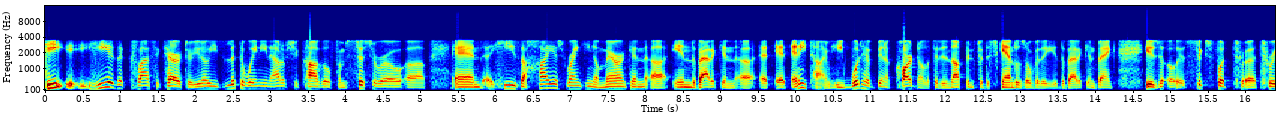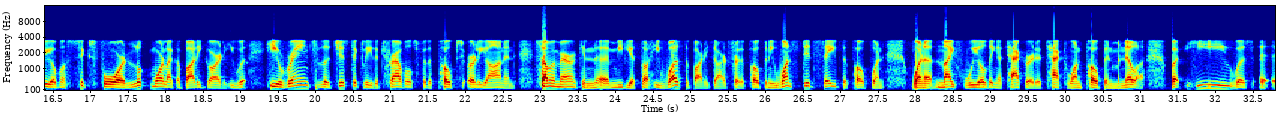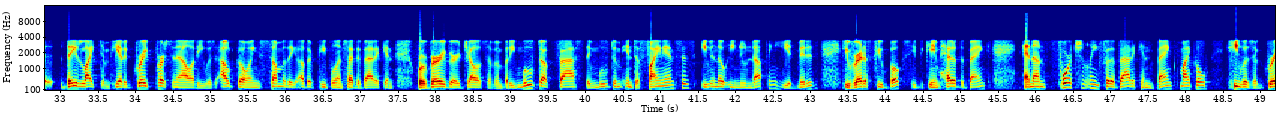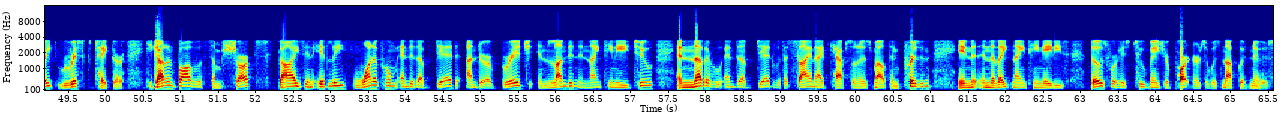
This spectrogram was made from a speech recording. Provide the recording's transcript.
He he is a classic character. You know, he's Lithuanian out of Chicago from Cicero, uh, and he's the highest-ranking American uh, in the Vatican uh, at, at any time. He would have been a cardinal if it had not been for the scandals over the the Vatican Bank. He's uh, six foot th- uh, three, almost six four, looked more like a bodyguard. He w- he arranged logistically the travels for the popes early on, and some American uh, media thought he was the bodyguard for the pope. And he once did save the pope when when a knife-wielding attacker had attacked one pope in Manila. But he was, uh, they liked him. He had a great personality, was outgoing. Some of the other people inside the Vatican were very, very jealous of him. But he moved up fast. They moved him into finances, even though he knew nothing. He admitted he read a few books. He became head of the bank. And unfortunately for the Vatican Bank, Michael, he was a great risk taker. He got involved with some sharks guys in Italy, one of whom ended up dead under a bridge in London in 1982, and another who ended up dead with a cyanide capsule in his mouth in prison in in the late 1980s. Those were his two major partners. It was not good news.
